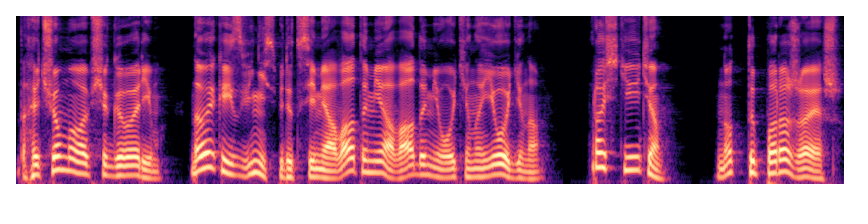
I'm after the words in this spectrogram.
Да о чем мы вообще говорим? Давай-ка извинись перед всеми Аватами, Авадами, Окина и Одина. Простите. Но ты поражаешь.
